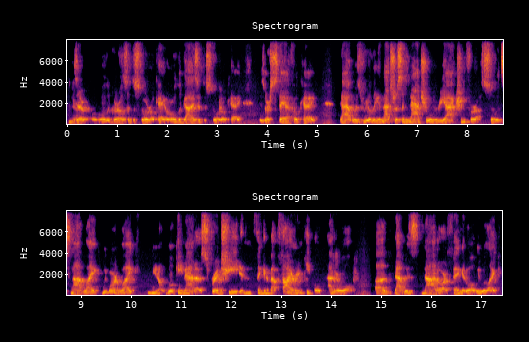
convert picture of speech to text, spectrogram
Yeah. Is there, are all the girls at the store okay? Are all the guys at the store okay? Is our staff okay? That was really, and that's just a natural reaction for us. So it's not like we weren't like, you know, looking at a spreadsheet and thinking about firing people at yeah. all. Uh, that was not our thing at all. We were like,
